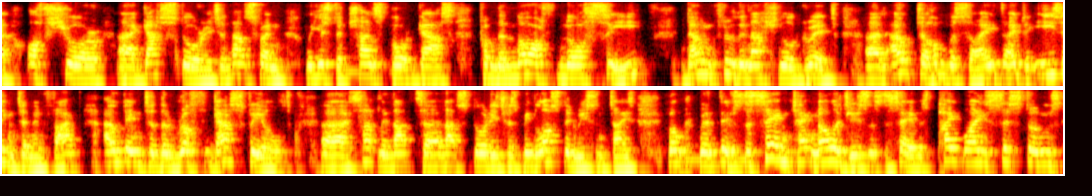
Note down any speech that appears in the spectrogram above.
uh, offshore uh, gas storage, and that's when we used to transport gas from the North North Sea down through the national grid and out to Humberside, out to Easington, in fact, out into the Rough gas field. Uh, sadly, that uh, that storage has been lost in recent times. But it was the same technologies. It's the same. It's pipeline systems.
